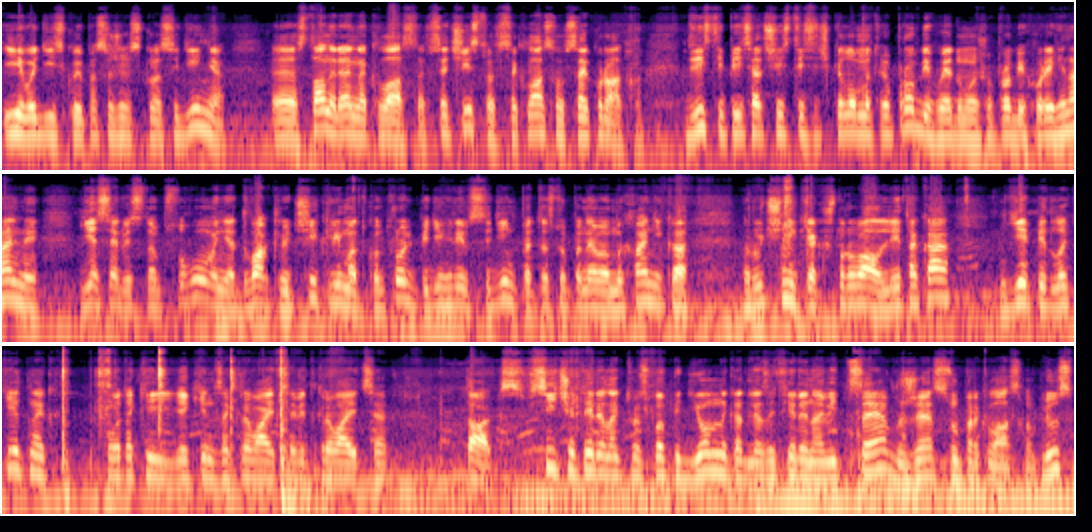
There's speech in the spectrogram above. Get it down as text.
і водійського і пасажирського сидіння. Е, Стан реально класний. Все чисто, все класно, все акуратно. 256 тисяч кілометрів пробігу. Я думаю, що пробіг оригінальний. Є сервісне обслуговування, два ключі, клімат-контроль, підігрів сидінь, п'ятиступенева механіка, ручник як штурвал літака. Є підлокітник, отакий, який закривається, відкривається. Так, всі чотири електросклопідйомника для зефіри навіть це вже супер класно. Плюс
